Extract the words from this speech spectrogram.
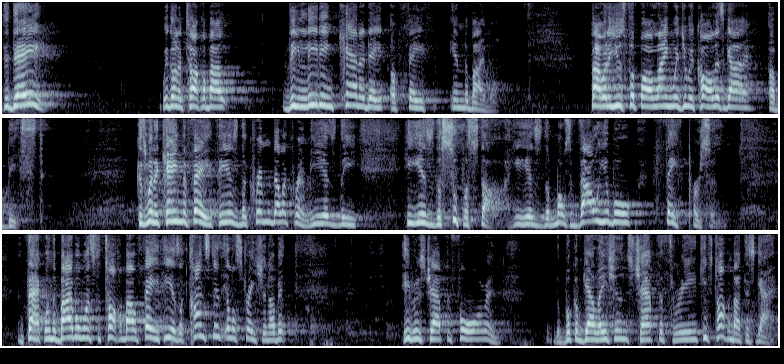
Today, we're going to talk about the leading candidate of faith in the Bible. If I were to use football language, you would call this guy a beast. Because when it came to faith, he is the creme de la creme. He is the, he is the superstar. He is the most valuable faith person. In fact, when the Bible wants to talk about faith, he is a constant illustration of it. Hebrews chapter 4 and the book of Galatians chapter 3 keeps talking about this guy.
